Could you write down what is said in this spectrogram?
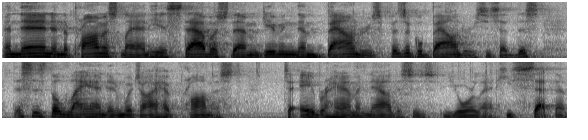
And then in the promised land, he established them, giving them boundaries, physical boundaries. He said, This, this is the land in which I have promised to Abraham, and now this is your land. He set them.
